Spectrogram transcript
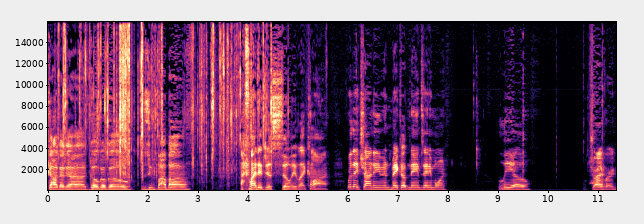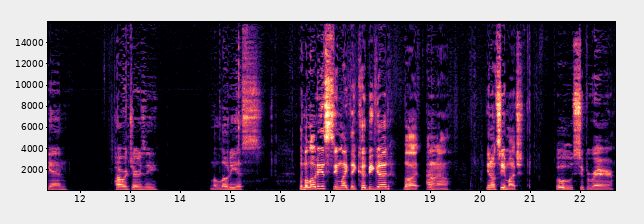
Gaga Go Go Go, Zubaba. I find it just silly. Like, come on. Were they trying to even make up names anymore? Leo, Driver again, Power Jersey, Melodious. The Melodious seem like they could be good, but I don't know. You don't see much. Ooh, super rare.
